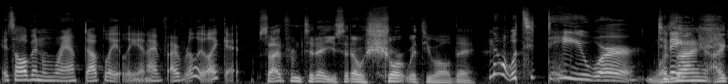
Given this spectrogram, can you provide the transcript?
it's all been ramped up lately and I've, I really like it. Aside from today, you said I was short with you all day. No, well, today you were. Was today. I? I?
